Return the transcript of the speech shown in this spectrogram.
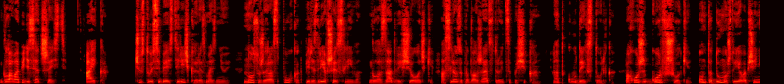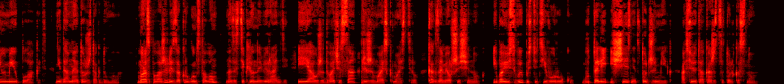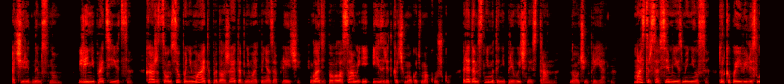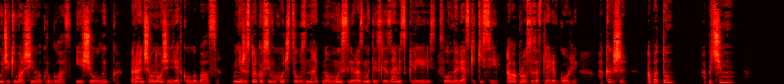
Глава 56. Айка. Чувствую себя истеричкой и размазнёй. Нос уже распух, как перезревшая слива, глаза две щелочки, а слезы продолжают струиться по щекам. Откуда их столько? Похоже, Гор в шоке. Он-то думал, что я вообще не умею плакать. Недавно я тоже так думала. Мы расположились за круглым столом на застекленной веранде, и я уже два часа прижимаюсь к мастеру, как замерзший щенок, и боюсь выпустить его руку, будто Ли исчезнет в тот же миг, а все это окажется только сном, очередным сном. Ли не противится. Кажется, он все понимает и продолжает обнимать меня за плечи, гладить по волосам и изредка чмокать в макушку. Рядом с ним это непривычно и странно, но очень приятно. Мастер совсем не изменился, только появились лучики морщин вокруг глаз и еще улыбка. Раньше он очень редко улыбался. Мне же столько всего хочется узнать, но мысли, размытые слезами, склеились, словно вязкий кисель, а вопросы застряли в горле. А как же... А потом... А почему?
